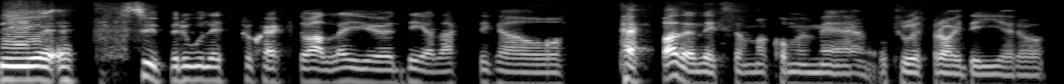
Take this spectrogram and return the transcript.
det är ju ett superroligt projekt och alla är ju delaktiga och peppade liksom och kommer med otroligt bra idéer och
